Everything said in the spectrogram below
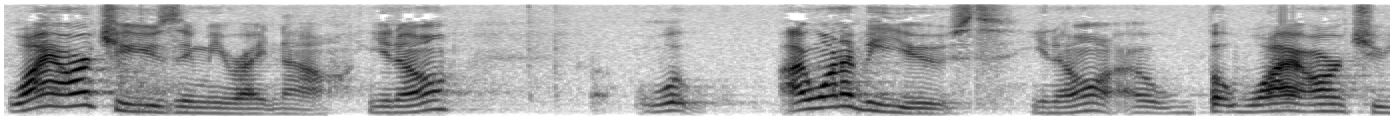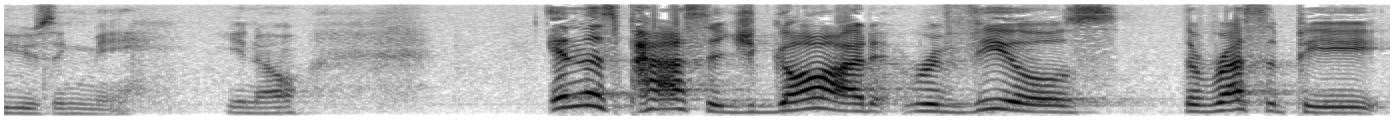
why aren't you using me right now? You know? What, I want to be used, you know, uh, but why aren't you using me? You know? In this passage, God reveals the recipe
